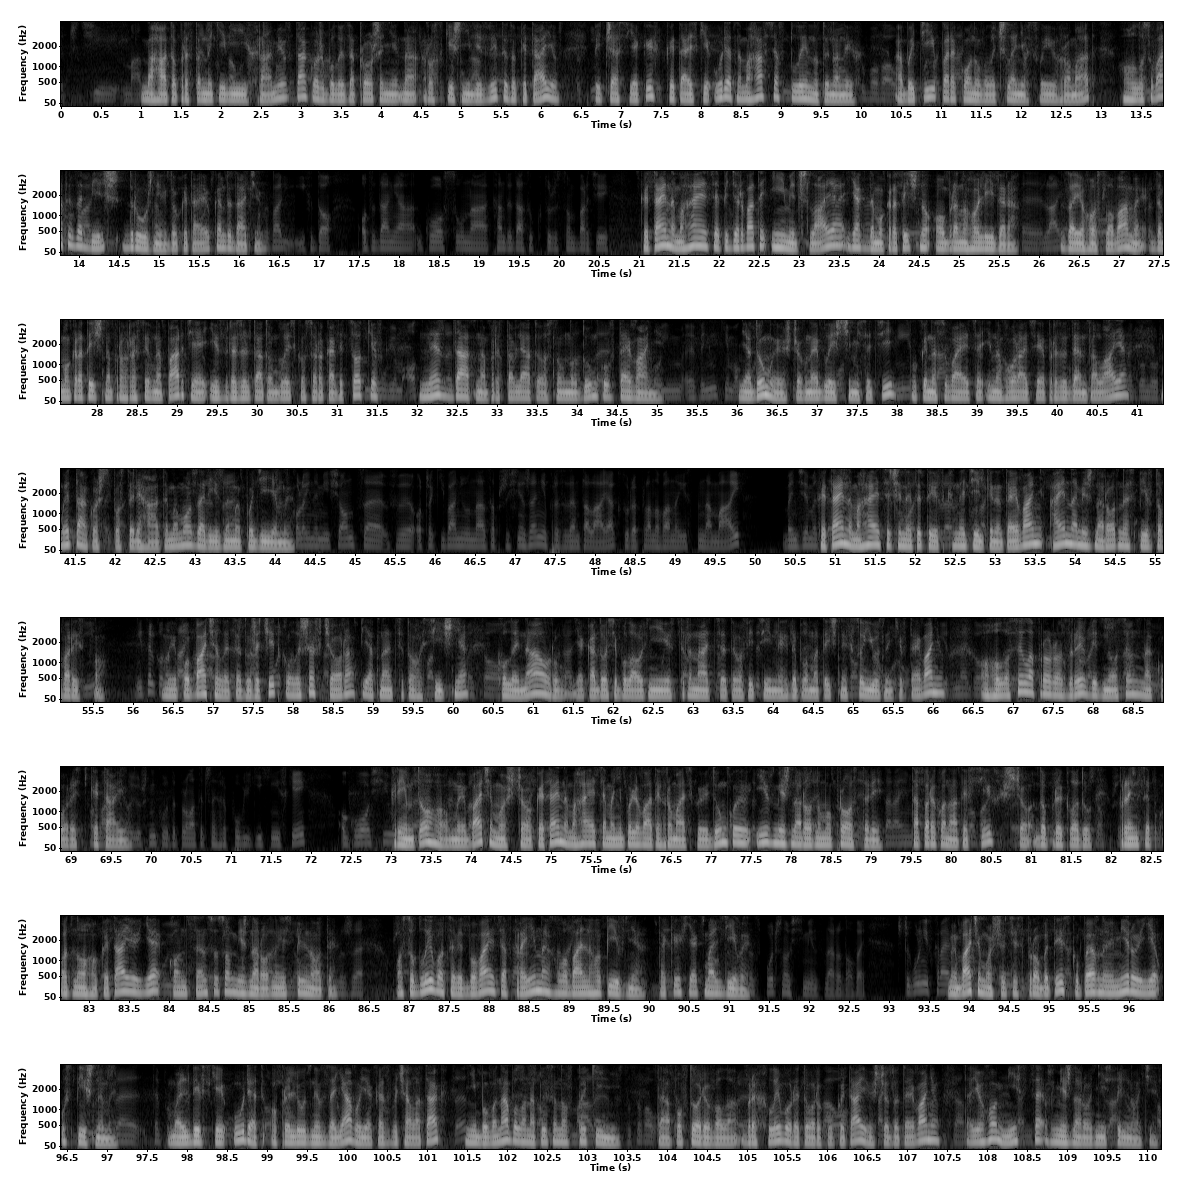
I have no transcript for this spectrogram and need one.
Багато представників її храмів також були запрошені на розкішні візити до Китаю, під час яких китайський уряд намагався вплинути на них, аби ті переконували членів своїх громад голосувати за більш дружніх до Китаю кандидатів. Китай намагається підірвати імідж Лая як демократично обраного лідера. За його словами, демократична прогресивна партія із результатом близько 40% mówią o tym, не здатна представляти основну думку в Тайвані. Я думаю, що в найближчі місяці, поки насувається інавгурація президента Лая, ми також спостерігатимемо за різними подіями. Miesiące w oczekiwaniu na zaprzysiężenie prezydenta Laja, które planowane jest na maj, będziemy Китай намагається чинити тиск не тільки на Тайвань, а й на міжнародне співтовариство. Ми побачили це дуже чітко лише вчора, 15 січня, коли Науру, яка досі була однією з 13 офіційних дипломатичних союзників Тайваню, оголосила про розрив відносин на користь Китаю. Крім того, ми бачимо, що Китай намагається маніпулювати громадською думкою і в міжнародному просторі та переконати всіх, що, до прикладу, принцип одного Китаю є консенсусом міжнародної спільноти. Особливо це відбувається в країнах глобального півдня, таких як Мальдіви. Ми бачимо, що ці спроби тиску певною мірою є успішними. Мальдивський уряд оприлюднив заяву, яка звучала так, ніби вона була написана в Пекіні, та повторювала брехливу риторику Китаю щодо Тайваню та його місце в міжнародній спільноті.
